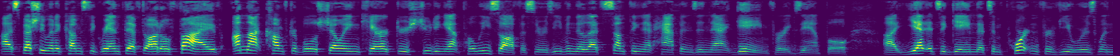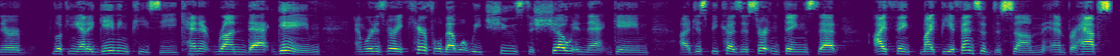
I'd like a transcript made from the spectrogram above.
uh, especially when it comes to Grand Theft Auto 5. I'm not comfortable showing characters shooting at police officers, even though that's something that happens in that game, for example. Uh, yet it's a game that's important for viewers when they're looking at a gaming PC. Can it run that game? And we're just very careful about what we choose to show in that game, uh, just because there's certain things that I think might be offensive to some, and perhaps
